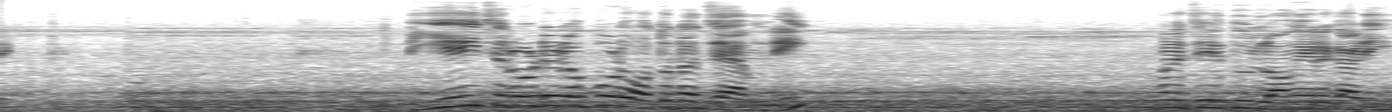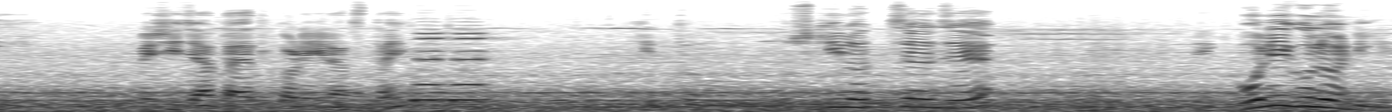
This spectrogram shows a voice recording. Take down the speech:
দেখতে। ডিএইচ রোডের ওপর অতটা জ্যাম নেই। মানে যেহেতু লংয়ের গাড়ি বেশি যাতায়াত করে এই রাস্তায়। কিন্তু মুশকিল হচ্ছে যে গলিগুলো নিয়ে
